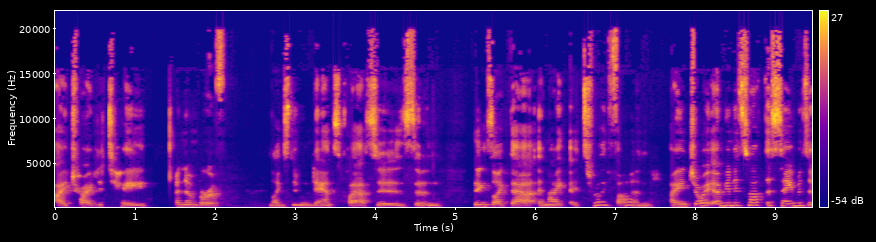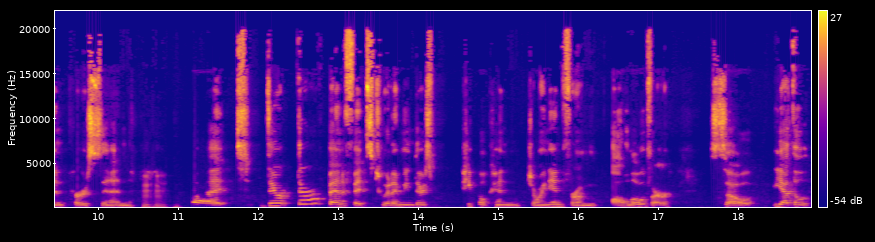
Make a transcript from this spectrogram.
I try to take a number of like Zoom dance classes and things like that and I it's really fun. I enjoy I mean it's not the same as in person, mm-hmm. but there there are benefits to it. I mean there's people can join in from all over. So yeah, the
